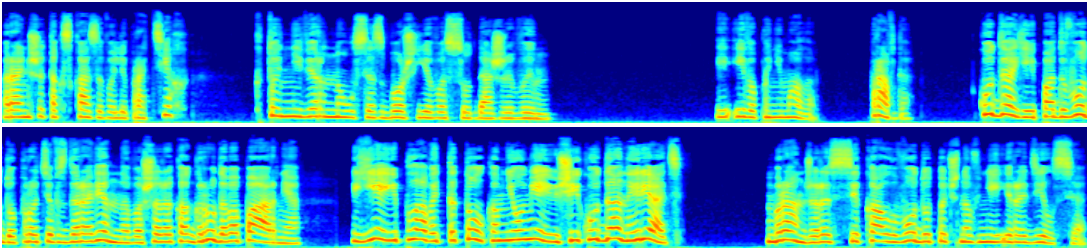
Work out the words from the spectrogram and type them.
раньше так сказывали про тех, кто не вернулся с Божьего суда живым. И Ива понимала. Правда. Куда ей под воду против здоровенного, широкогрудого парня? Ей и плавать-то толком не умеющий, куда нырять? Бранжи рассекал воду точно в ней и родился.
